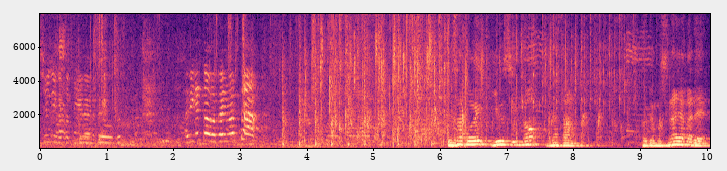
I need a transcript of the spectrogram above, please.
主人がちょっと言えないのでありがとうございました。よさこい有心の皆さん。とてもしなやかで。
